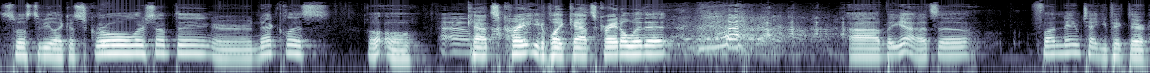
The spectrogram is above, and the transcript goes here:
supposed to be like a scroll or something or a necklace. Uh oh. Uh-oh. Cat's cradle. You can play cat's cradle with it. uh, but yeah, that's a fun name tag you picked there. Are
